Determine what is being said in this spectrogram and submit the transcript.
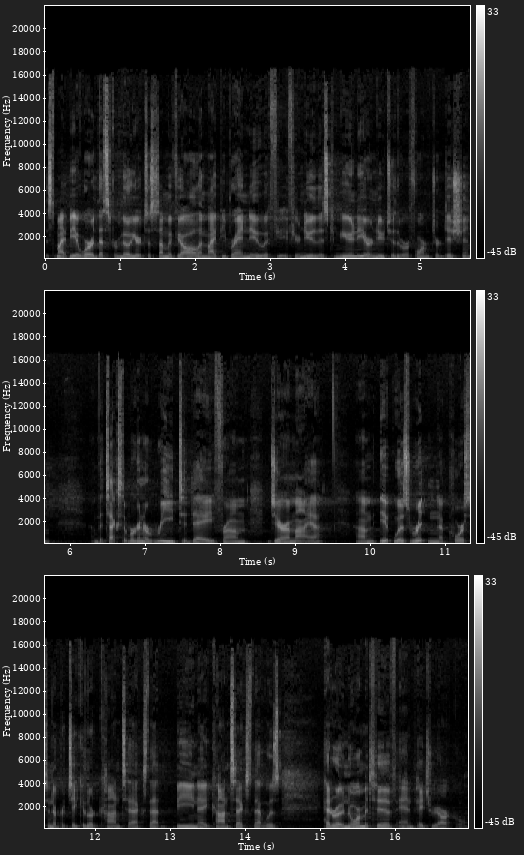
this might be a word that's familiar to some of y'all and might be brand new if, you, if you're new to this community or new to the Reformed tradition. Um, the text that we're going to read today from Jeremiah, um, it was written, of course, in a particular context, that being a context that was heteronormative and patriarchal.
